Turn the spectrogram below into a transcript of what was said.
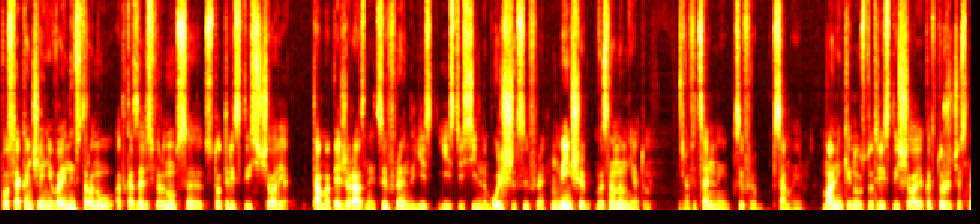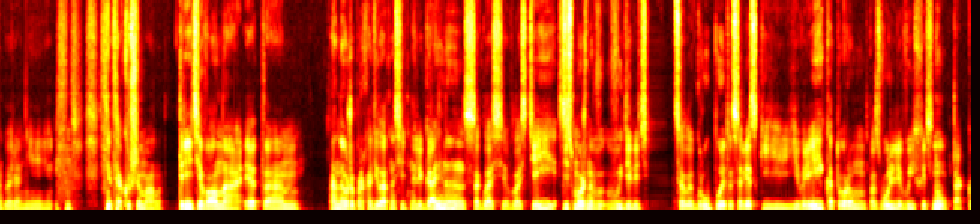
после окончания войны в страну отказались вернуться 130 тысяч человек. Там, опять же, разные цифры, есть, есть и сильно больше цифры, меньше в основном нету официальные цифры самые маленькие, но 130 тысяч человек, это тоже, честно говоря, не, не так уж и мало. Третья волна – это она уже проходила относительно легально, с согласия властей. Здесь можно выделить целую группу, это советские евреи, которым позволили выехать, ну, так,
